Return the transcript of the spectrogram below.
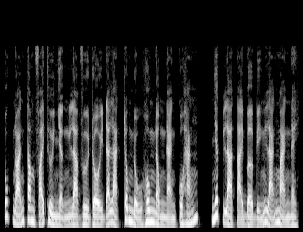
Úc Noãn Tâm phải thừa nhận là vừa rồi đã lạc trong nụ hôn nồng nàn của hắn, nhất là tại bờ biển lãng mạn này.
